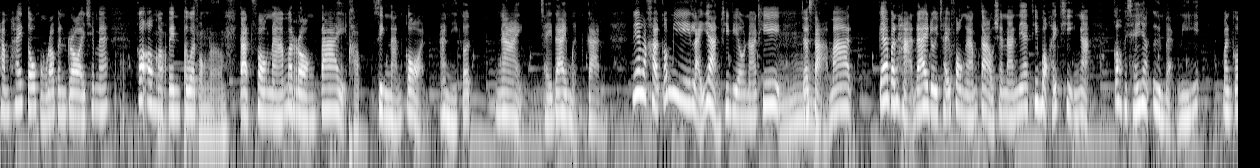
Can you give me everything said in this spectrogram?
ทำให้โต๊ะของเราเป็นรอยใช่ไหมก็เอามาเป็นตัวตัดฟองน้ำตัดฟองน้ำมารองใต้ครับสิ่งนั้นก่อน อันนี้ก็ง่ายใช้ได้เหมือนกัน เนี่ยแหละค่ะก็มีหลายอย่างทีเดียวนะที่อืมจะสามารถแก้ปัญหาได้โดยใช้ฟองน้ำเก่าฉะนั้นเนี่ยที่บอกให้ทิ้งอะก็เอาไปใช้อย่างอื่นแบบนี้ มันก็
